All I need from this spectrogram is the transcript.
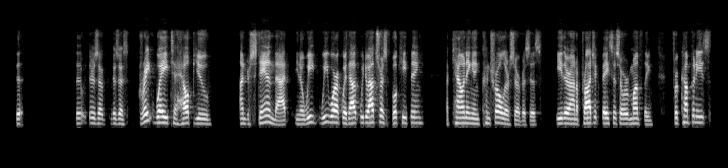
The, the, there's a there's a great way to help you understand that. You know, we we work without we do outsourced bookkeeping, accounting, and controller services, either on a project basis or monthly for companies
